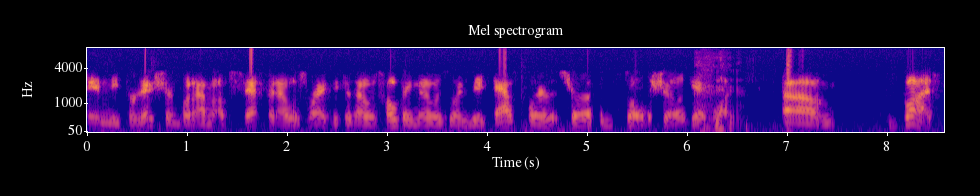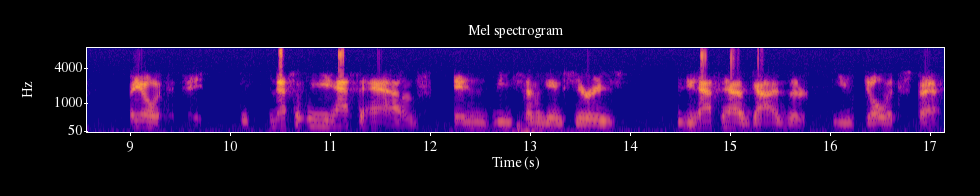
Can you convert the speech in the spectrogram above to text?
in the prediction, but I'm upset that I was right because I was hoping that it was going to be a Cavs player that showed up and stole the show game one. um, but, you know, that's what you have to have in these seven game series. You have to have guys that you don't expect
